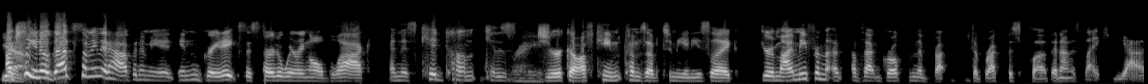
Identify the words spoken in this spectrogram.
yeah. Actually, you know, that's something that happened to me in, in grade eight because I started wearing all black. And this kid come, his Right. jerk off came comes up to me and he's like, "You remind me from of that girl from the the Breakfast Club." And I was like, "Yeah,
